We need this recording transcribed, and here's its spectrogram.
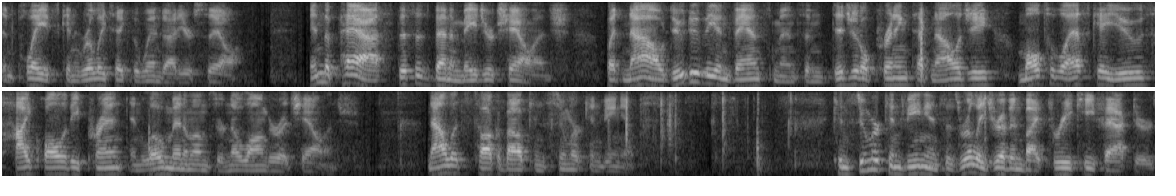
and plates can really take the wind out of your sail. In the past, this has been a major challenge, but now, due to the advancements in digital printing technology, multiple SKUs, high quality print, and low minimums are no longer a challenge. Now let's talk about consumer convenience. Consumer convenience is really driven by three key factors,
